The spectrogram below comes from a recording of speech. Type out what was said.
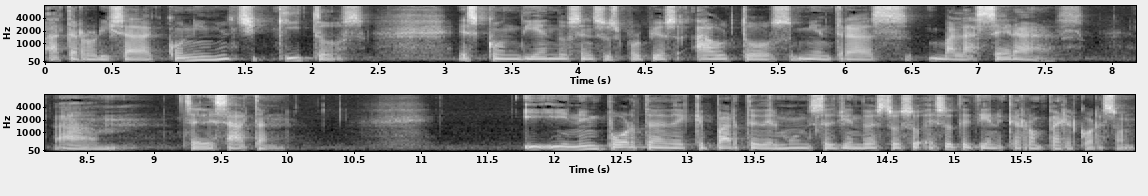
aterrorizada, con niños chiquitos escondiéndose en sus propios autos mientras balaceras se desatan. Y, no importa de qué parte del mundo estés viendo esto, eso te tiene que romper el corazón.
